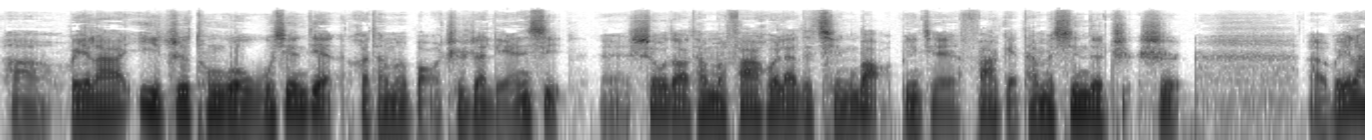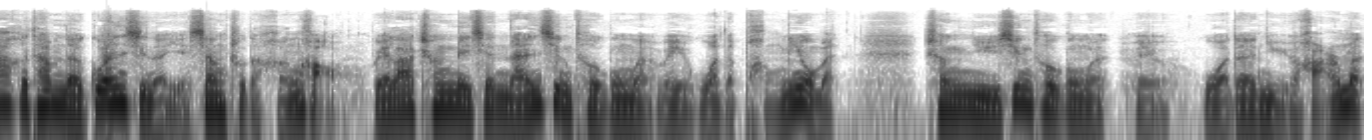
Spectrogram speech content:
啊，维拉一直通过无线电和他们保持着联系，呃，收到他们发回来的情报，并且发给他们新的指示。呃，维拉和他们的关系呢也相处得很好。维拉称那些男性特工们为我的朋友们，称女性特工们为我的女孩们。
